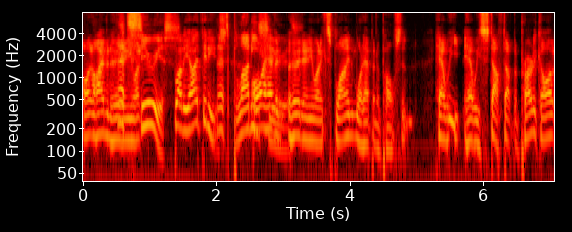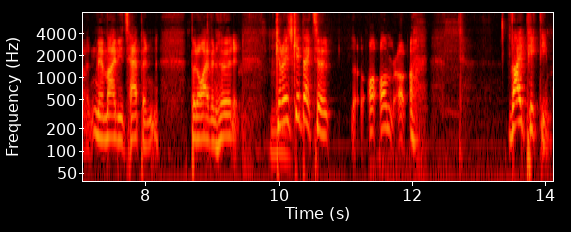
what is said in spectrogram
I, I haven't heard That's anyone. serious. Bloody oath it is. That's bloody I haven't serious. heard anyone explain what happened to Polson. How we how we stuffed up the protocol. Now, maybe it's happened, but I haven't heard it. Can I just get back to? I, I'm, I, they picked him.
